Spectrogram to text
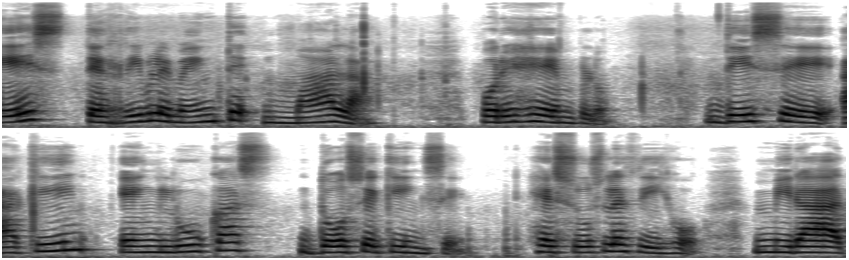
es terriblemente mala. Por ejemplo, dice aquí en Lucas 12:15, Jesús les dijo, mirad,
